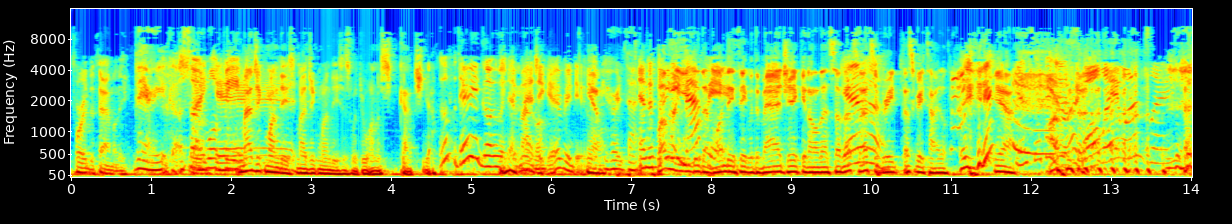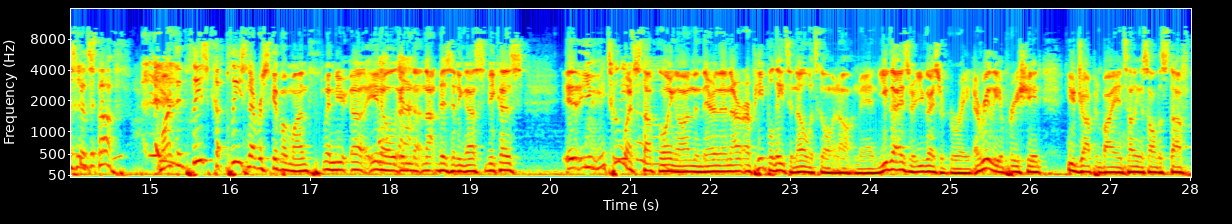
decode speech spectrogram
for the family. There you go. So it won't be... Magic Mondays. Magic Mondays is what you want to catch. Yeah. Oh, there you go. Magic every day. Yeah. You heard that. And the Love how 3D you did that. Monday thing with the magic and all that stuff. That's, that's a great that's a great title. yeah. All right. Wednesday. That's good stuff. Martin, please please never skip a month when you uh, you know Oh, in, God. not visiting us because it, you, too much stuff going on in there. Then our, our people need to know what's going on, man. You guys are you guys are great. I really appreciate you dropping by and telling us all the stuff.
